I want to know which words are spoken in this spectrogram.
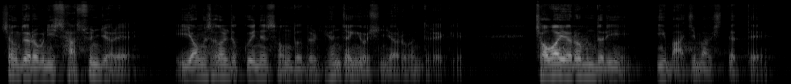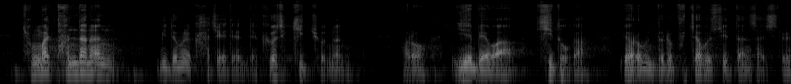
성도 여러분 이 사순절에 이 영상을 듣고 있는 성도들 현장에 오신 여러분들에게 저와 여러분들이 이 마지막 시대 때 정말 단단한 믿음을 가져야 되는데 그것의 기초는 바로 예배와 기도가 여러분들을 붙잡을 수 있다는 사실을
